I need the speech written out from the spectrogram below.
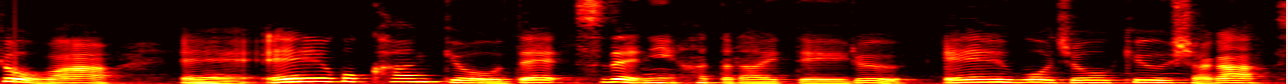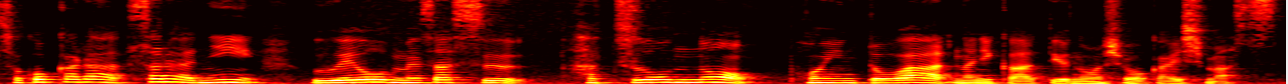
今日は、えー、英語環境ですでに働いている英語上級者がそこからさらに上を目指す発音のポイントは何かっていうのを紹介します。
